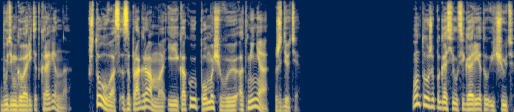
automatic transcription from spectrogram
Будем говорить откровенно. Что у вас за программа и какую помощь вы от меня ждете? Он тоже погасил сигарету и, чуть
